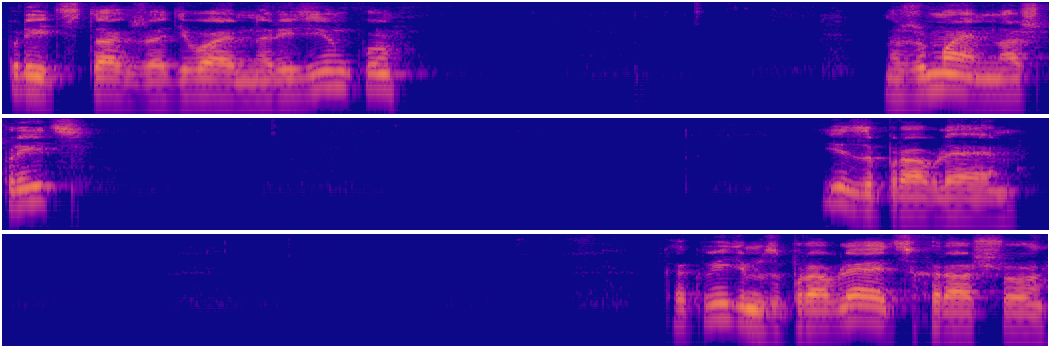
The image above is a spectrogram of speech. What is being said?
Шприц также одеваем на резинку. Нажимаем на шприц. И заправляем. Как видим, заправляется хорошо.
